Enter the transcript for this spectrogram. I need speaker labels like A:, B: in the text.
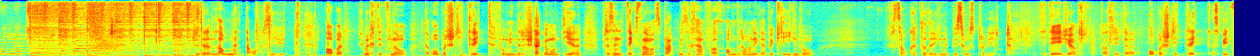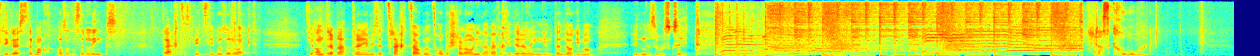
A: Es war wieder ein langer Tag heute. Aber ich möchte jetzt noch den obersten Tritt von meiner Stege montieren. Und das habe ich jetzt extra noch ein Brett müssen kaufen. Als andere habe ich wirklich irgendwo versagt oder irgendetwas ausprobiert. Die Idee ist ja, dass ich den obersten Tritt ein bisschen grösser mache. Also dass er links und rechts ein bisschen raus schaut. Die anderen Blätter musste ich zurechtsagen und das oberste lasse ich glaube einfach in dieser Länge. Und dann schaue ich mal, wie das aussieht. Das cool?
